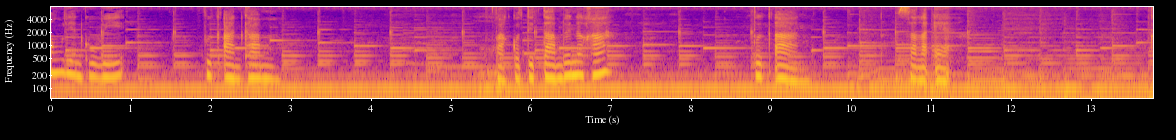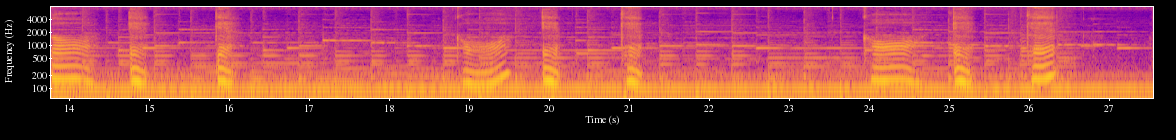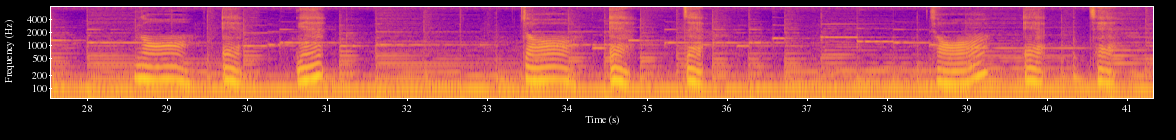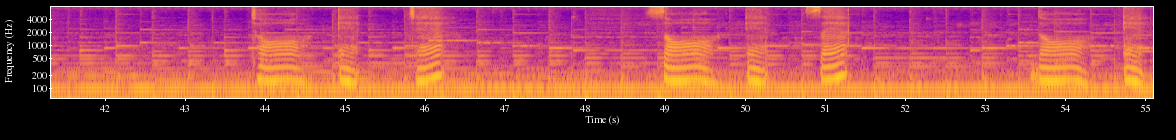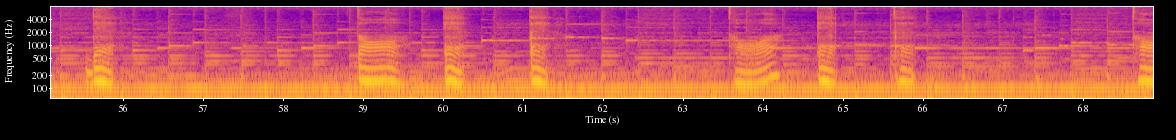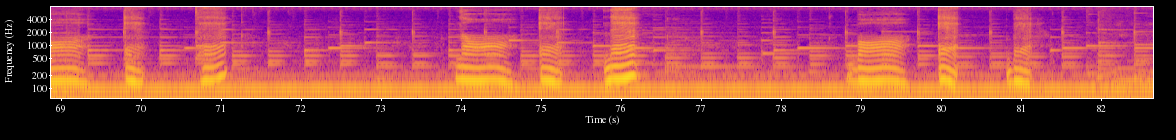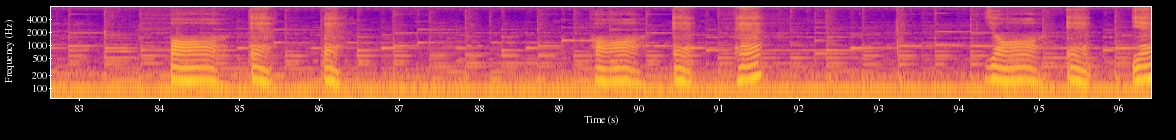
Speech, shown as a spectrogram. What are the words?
ห้องเรียนครูวิ ฝึกอ่านคำ ฝากกดติดตามด้วยนะคะ ฝึกอ่านสระแอะก็แอะแกะ ขอ แอะแขะคอ แอะแงะจอ แอะแจะชอ แอะแฉะชอ แอะแชะซอ แอะแซะดอ แอะแดะตอะ ทอ แอะ แทะ นอ แอะ แนะ บอ แอะ แบะ ปอ แอะ แปะ พอ แอะ แพะยอ แอะแยะ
